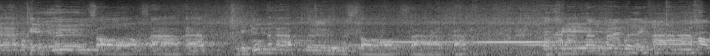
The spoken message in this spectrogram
นะฮะโอเคหนึ่งสองสามครับอีกหนึ่งรูปนะครับหนึ่งสองสามครับโอเคน่ารักมากๆเลยค่ะ ขอบ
